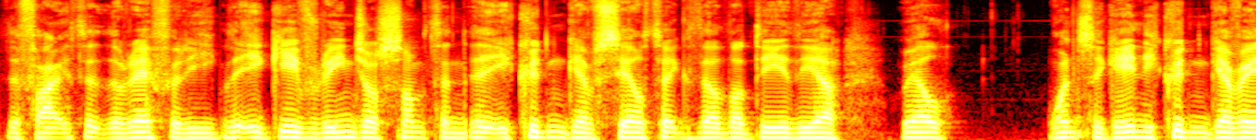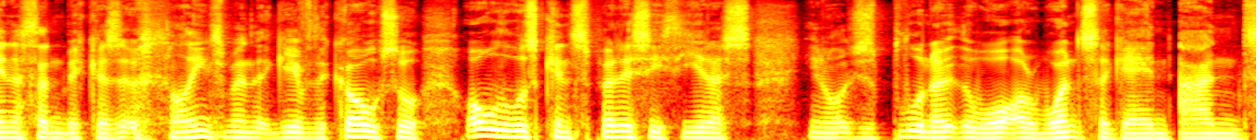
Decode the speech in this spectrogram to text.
the fact that the referee that he gave Rangers something that he couldn't give Celtic the other day there. Well, once again, he couldn't give anything because it was the linesman that gave the call. So all those conspiracy theorists, you know, just blown out the water once again. And,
